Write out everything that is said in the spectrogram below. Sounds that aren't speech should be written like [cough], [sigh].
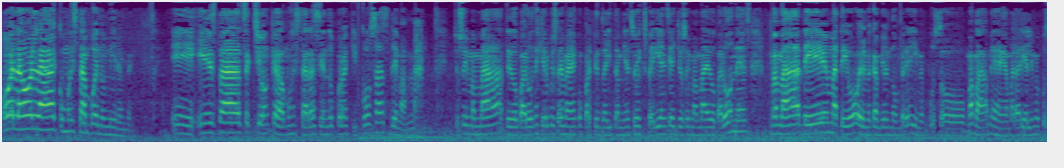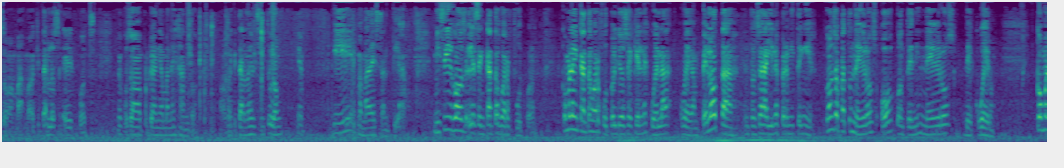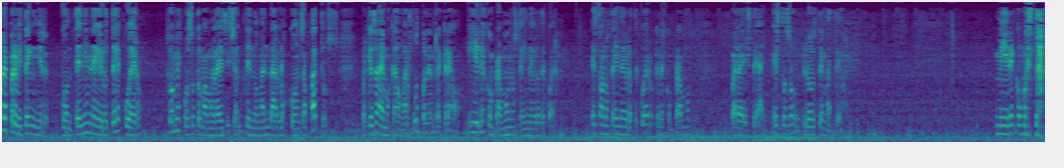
Hola, hola, ¿cómo están? Bueno, mírenme. Eh, en esta sección que vamos a estar haciendo por aquí, cosas de mamá. Yo soy mamá de dos varones, quiero que ustedes me vayan compartiendo ahí también sus experiencias. Yo soy mamá de dos varones, mamá de Mateo, él me cambió el nombre y me puso mamá, me dejé llamar Ariel y me puso mamá. Me voy a quitar los AirPods, me puso mamá porque venía manejando. Vamos a quitarnos el cinturón. Y mamá de Santiago. Mis hijos les encanta jugar fútbol. Como les encanta jugar fútbol, yo sé que en la escuela juegan pelota. Entonces ahí les permiten ir con zapatos negros o con tenis negros de cuero. ¿Cómo les permiten ir con tenis negros de cuero? Con mi esposo tomamos la decisión de no mandarlos con zapatos. Porque sabemos que van a jugar fútbol en recreo. Y les compramos unos tenis negros de cuero. Estos son los tenis negros de cuero que les compramos para este año. Estos son los de Mateo. Miren cómo está.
